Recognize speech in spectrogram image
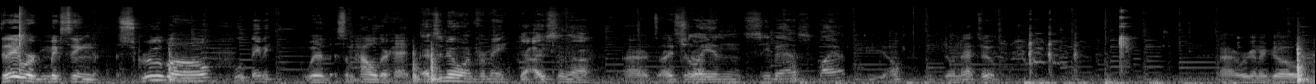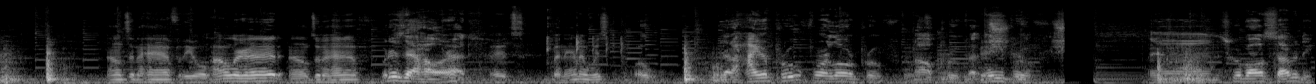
Today we're mixing screwball Ooh, baby. with some howler head. That's a new one for me. Yeah, ice in the Uh, it's ice. Chilean sea bass. Yeah, doing that too. All right, we're gonna go ounce and a half of the old howler head, ounce and a half. What is that howler head? It's banana whiskey. Oh, is that a higher proof or a lower proof? Oh, proof. uh, 80 proof. And screwball 70.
